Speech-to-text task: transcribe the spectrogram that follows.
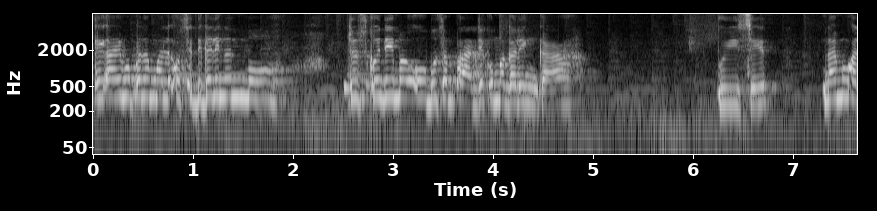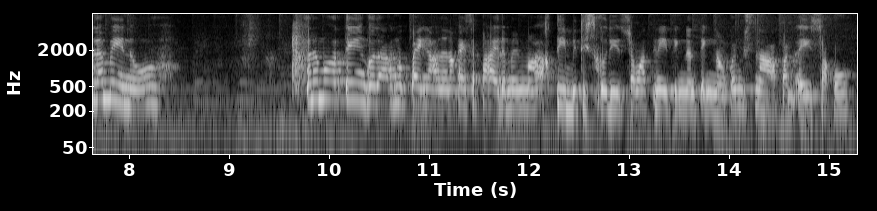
Eh, ayaw mo pa ng malaos. Eh, di galingan mo. Diyos ko, hindi mauubos ang project kung magaling ka. Buisit. Dahil mong alam eh, no? Alam mo, tingin ko dapat magpahinga ka na lang kaysa pakailaman yung mga activities ko dito. Sa mga tinitingnan-tingnan ko, imbis nakakapag-ayos ako.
